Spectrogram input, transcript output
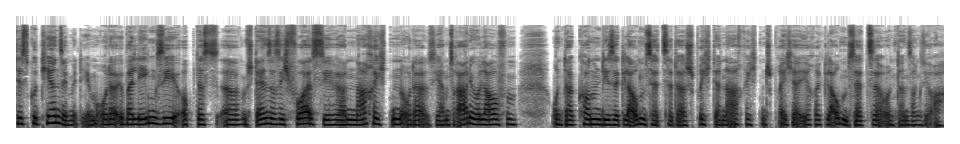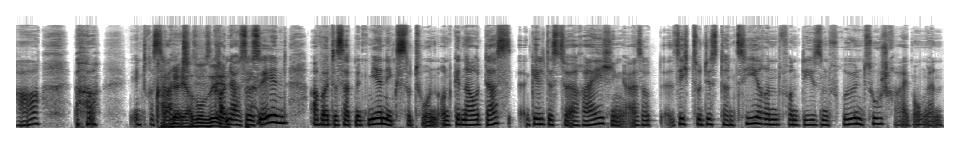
diskutieren Sie mit ihm oder überlegen Sie, ob das, äh, stellen Sie sich vor, Sie hören Nachrichten oder Sie haben das Radio laufen und da kommen diese Glaubenssätze, da spricht der Nachrichtensprecher Ihre Glaubenssätze und dann sagen Sie, aha, interessant, kann er ja so sehen. Kann er so sehen, aber das hat mit mir nichts zu tun. Und genau das gilt es zu erreichen, also sich zu distanzieren von diesen frühen Zuschreibungen.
